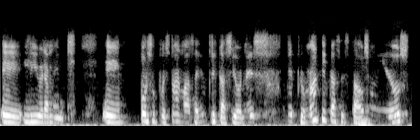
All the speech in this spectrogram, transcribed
eh, libremente. Eh, por supuesto, además hay implicaciones diplomáticas. Estados mm. Unidos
